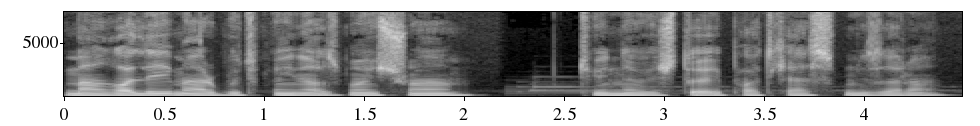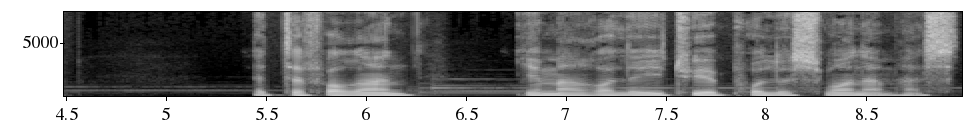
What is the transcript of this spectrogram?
مقاله مربوط به این آزمایش رو هم توی نوشته پادکست می‌ذارم. اتفاقا یه مقاله توی پولوسوان هم هست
